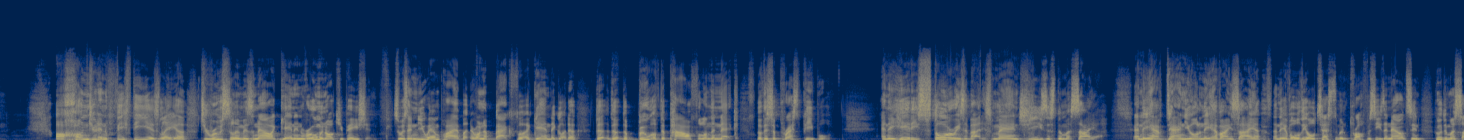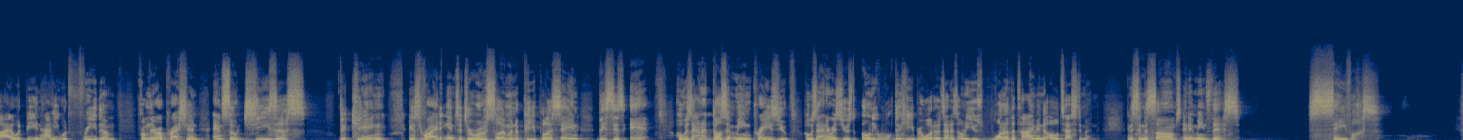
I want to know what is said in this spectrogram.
150 years later, Jerusalem is now again in Roman occupation. So it's a new empire, but they're on the back foot again. They got the, the, the, the boot of the powerful on the neck of this oppressed people. And they hear these stories about this man, Jesus the Messiah. And they have Daniel and they have Isaiah and they have all the Old Testament prophecies announcing who the Messiah would be and how he would free them from their oppression. And so Jesus, the king, is riding into Jerusalem and the people are saying, This is it. Hosanna doesn't mean praise you. Hosanna is used only, the Hebrew word Hosanna is only used one other time in the Old Testament. And it's in the Psalms, and it means this save us.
